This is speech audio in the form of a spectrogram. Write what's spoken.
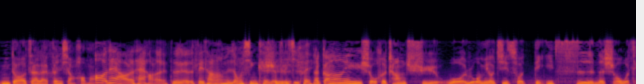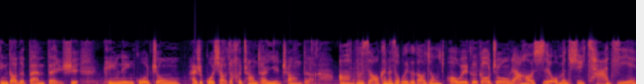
您都要再来分享好吗？哦，太好了，太好了，这个非常荣幸可以有这个机会。那刚刚那一首合唱曲，我如果没有记错，第一次那时候我听到的版本是平林国中还是国小的合唱团演唱的？哦，不是哦，可能是维格高中。哦，维格高中。然后是我们去茶节。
